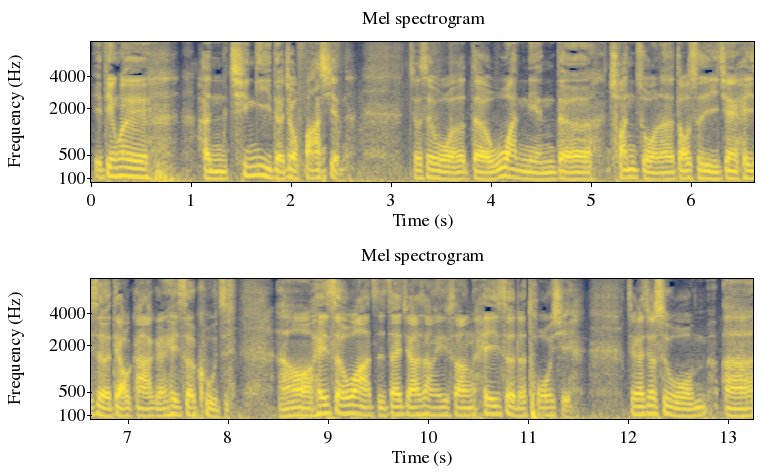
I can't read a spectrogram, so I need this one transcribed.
一定会很轻易的就发现。就是我的万年的穿着呢，都是一件黑色吊嘎跟黑色裤子，然后黑色袜子，再加上一双黑色的拖鞋，这个就是我呃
